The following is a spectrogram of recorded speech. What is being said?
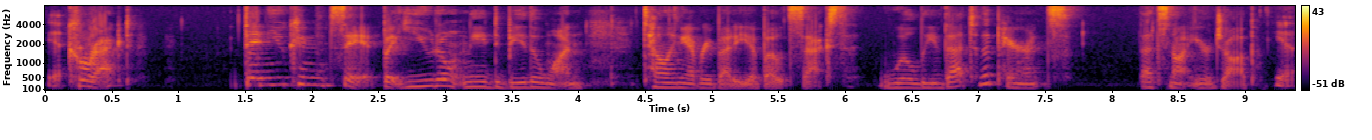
Yeah. correct, then you can say it. But you don't need to be the one telling everybody about sex. We'll leave that to the parents. That's not your job. yeah.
